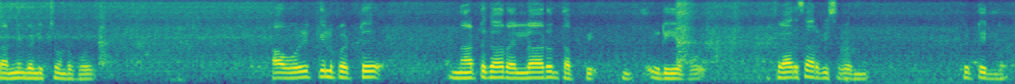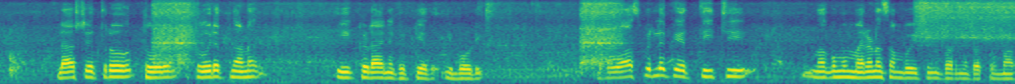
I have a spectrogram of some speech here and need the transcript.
തണ്ണി വെളിച്ചുകൊണ്ട് പോയി. ആ ഒഴുക്കിൽ പെട്ട് നാട്ടുകാർ എല്ലാവരും തപ്പി ഇടിയെ പോയി. ഫയർ സർവീസ് വന്നു. കിട്ടിയില്ല. ലാസ്റ്റ് എത്രയോ ദൂര ദൂരത്തു നിന്നാണ് ഈ കിടാന് കിട്ടിയത് ഈ ബോഡി. അപ്പോൾ ഹോസ്പിറ്റലിലേക്ക് എത്തിച്ച് നോക്കുമ്പോൾ മരണം സംഭവിച്ചെന്ന് പറഞ്ഞു ഡോക്ടർമാർ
